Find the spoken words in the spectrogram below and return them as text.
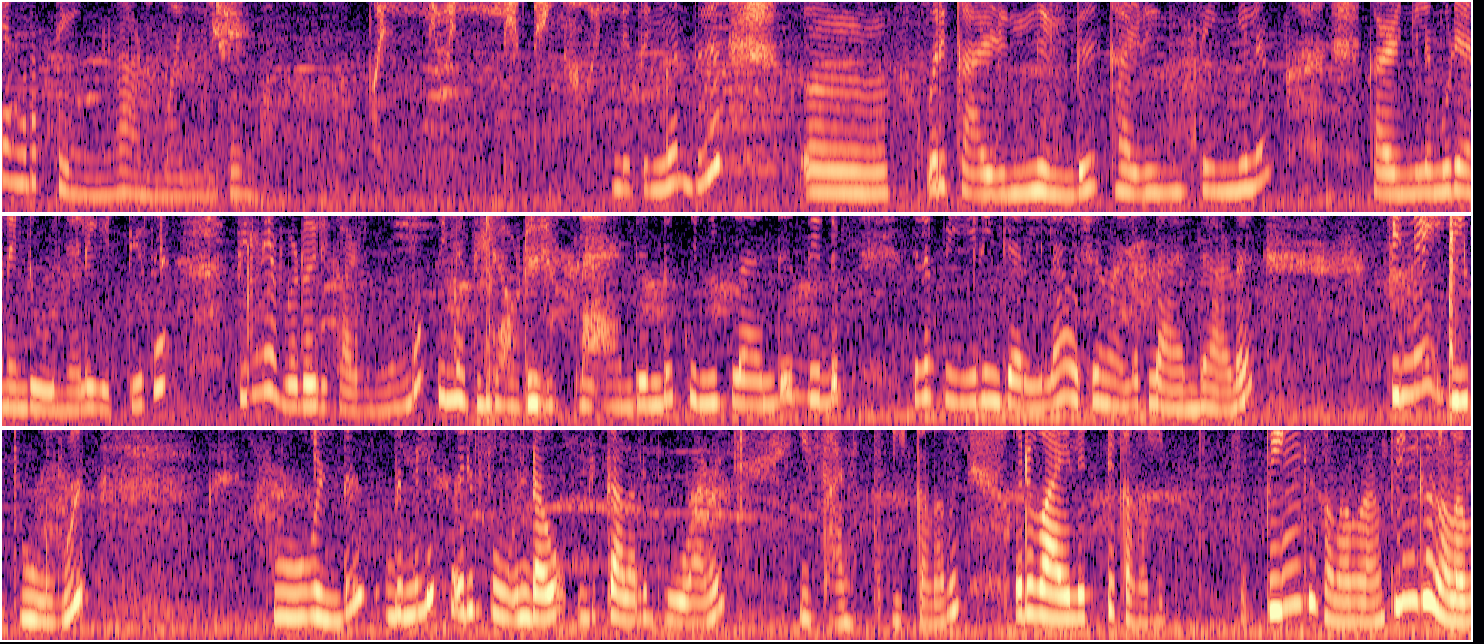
ഞങ്ങളുടെ തെങ്ങാണ്. വലിയ തെങ്ങ്. വലിയ വലിയ തെങ്ങ് വലിയ തെങ്ങുണ്ട്. ഒരു കഴുങ്ങുണ്ട്. കഴുങ്ങ് തെങ്ങിലും കഴുങ്ങിലും കൂടിയാണ് എന്റെ ഊഞ്ഞാൽ കെട്ടിയത്. പിന്നെ ഇവിടെ ഒരു കഴുങ്ങുണ്ട്. പിന്നെ ഇതിന്റെ അവിടെ ഒരു പ്ലാന്റ് ഉണ്ട്. കുഞ്ഞു പ്ലാന്റ് ഇതിന്റെ ഇതിന്റെ പേര് എനിക്കറിയില്ല. പക്ഷെ നല്ല പ്ലാന്റാണ് പിന്നെ ഈ പൂവ് പൂവുണ്ട്. ഇതിൽ ഒരു പൂവുണ്ടാവും ഇത് കളർ പൂവാണ്. ഈ കൺ ഈ കളറ് ഒരു വയലറ്റ് കളർ പിങ്ക് കളറാണ്. പിങ്ക് കളർ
